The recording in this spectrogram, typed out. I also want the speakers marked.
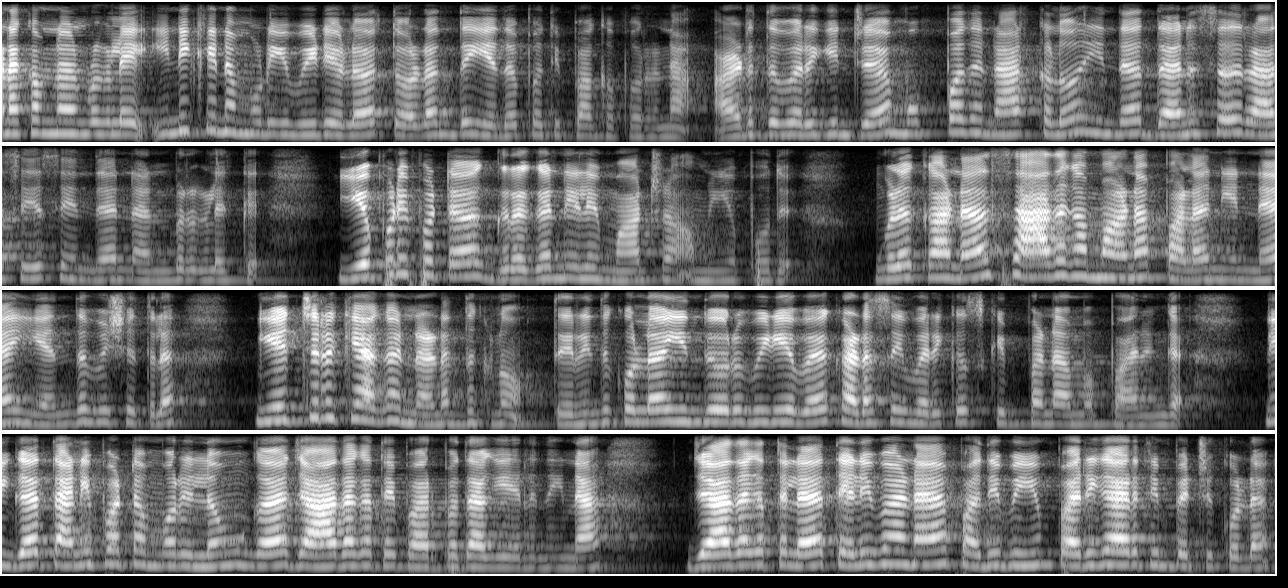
Speaker 1: வணக்கம் நண்பர்களே. இன்னைக்கு நம்முடைய வீடியோவில் தொடர்ந்து எதை பற்றி பார்க்க போகிறோன்னா அடுத்து வருகின்ற முப்பது நாட்களும் இந்த தனுசு ராசியை சேர்ந்த நண்பர்களுக்கு எப்படிப்பட்ட கிரக நிலை மாற்றம் அமைய போகுது? உங்களுக்கான சாதகமான பலன் என்ன? எந்த விஷயத்தில் எச்சரிக்கையாக நடந்துக்கணும்? தெரிந்து கொள்ள இந்த ஒரு வீடியோவை கடைசி வரைக்கும் ஸ்கிப் பண்ணாமல் பாருங்கள் நீங்கள் தனிப்பட்ட முறையிலும் உங்கள் ஜாதகத்தை பார்ப்பதாக இருந்தீங்கன்னா ஜாதகத்தில் தெளிவான பதிவையும் பரிகாரத்தையும் பெற்றுக்கொள்ள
